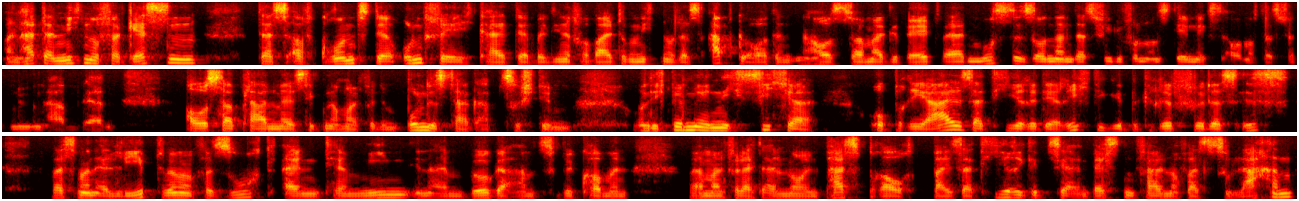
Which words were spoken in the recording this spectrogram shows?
Man hat dann nicht nur vergessen, dass aufgrund der Unfähigkeit der Berliner Verwaltung nicht nur das Abgeordnetenhaus zweimal gewählt werden musste, sondern dass viele von uns demnächst auch noch das Vergnügen haben werden, außerplanmäßig nochmal für den Bundestag abzustimmen. Und ich bin mir nicht sicher, ob Realsatire der richtige Begriff für das ist, was man erlebt, wenn man versucht, einen Termin in einem Bürgeramt zu bekommen, weil man vielleicht einen neuen Pass braucht. Bei Satire gibt es ja im besten Fall noch was zu lachen.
